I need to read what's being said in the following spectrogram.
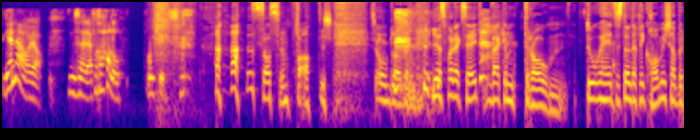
Genau, ja. Und sagst einfach «Hallo» und «Tschüss». so sympathisch. Das ist unglaublich. ich habe es vorhin gesagt, wegen dem Traum. Du hast es ein bisschen komisch, aber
